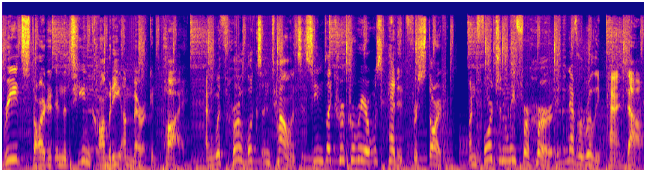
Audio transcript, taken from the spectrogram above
Reid started in the teen comedy American Pie, and with her looks and talents, it seemed like her career was headed for stardom. Unfortunately for her, it never really panned out,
